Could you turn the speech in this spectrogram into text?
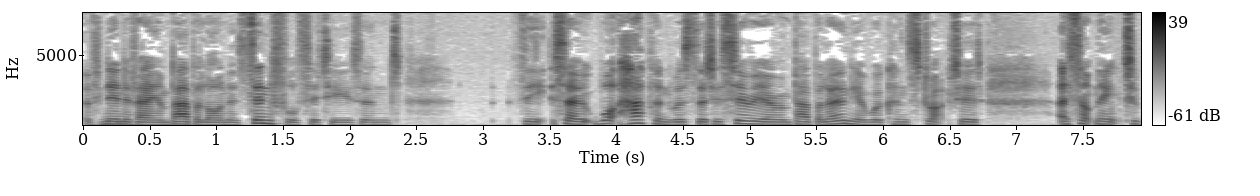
of Nineveh and Babylon as sinful cities and the, so what happened was that Assyria and Babylonia were constructed as something to,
